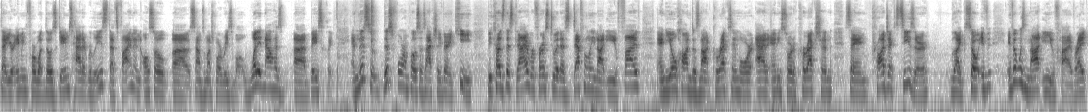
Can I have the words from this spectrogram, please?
that you're aiming for what those games had at release, that's fine, and also uh, sounds much more reasonable. What it now has uh, basically, and this this forum post is actually very key because this guy refers to it as definitely not EU5, and Johan does not correct him or add any sort of correction, saying Project Caesar like so if if it was not EU5, right?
